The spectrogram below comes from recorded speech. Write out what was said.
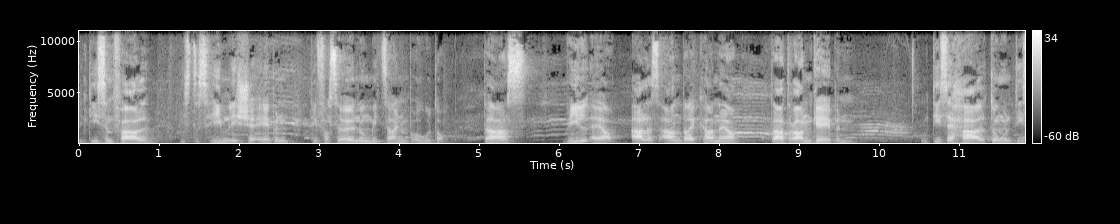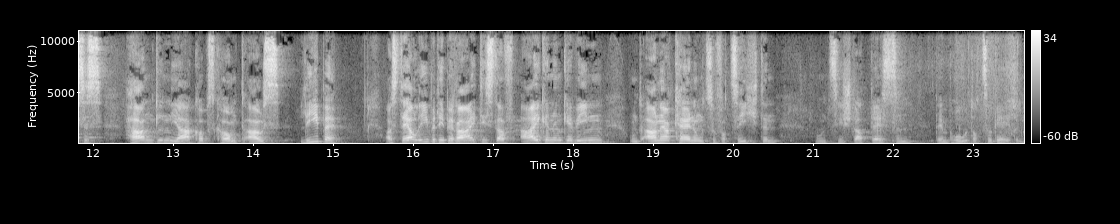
In diesem Fall ist das Himmlische eben die Versöhnung mit seinem Bruder. Das will er. Alles andere kann er da dran geben. Und diese Haltung und dieses Handeln Jakobs kommt aus Liebe. Aus der Liebe, die bereit ist, auf eigenen Gewinn und Anerkennung zu verzichten und sie stattdessen dem Bruder zu geben.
